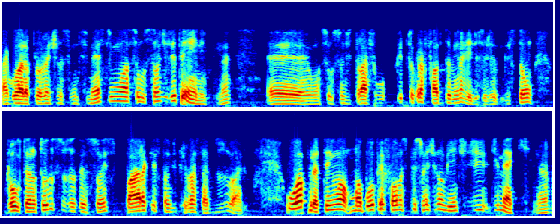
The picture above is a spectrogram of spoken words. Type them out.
agora, provavelmente no segundo semestre, uma solução de VPN, né? É, uma solução de tráfego criptografado também na rede, ou seja, eles estão voltando todas as suas atenções para a questão de privacidade do usuário. O Opera tem uma, uma boa performance, principalmente no ambiente de, de, Mac, né?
